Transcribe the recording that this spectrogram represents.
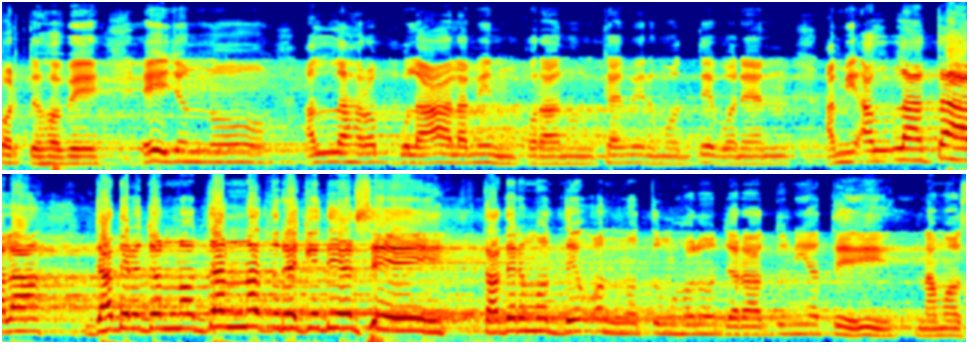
করতে হবে। এই জন্য আল্লাহ রব্বুল আলামিন কোরআনুল কামের মধ্যে বলেন, আমি আল্লাহ তালা যাদের জন্য জান্নাত রেখে দিয়েছে, তাদের মধ্যে অন্যতম হলো যারা দুনিয়াতে নামাজ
